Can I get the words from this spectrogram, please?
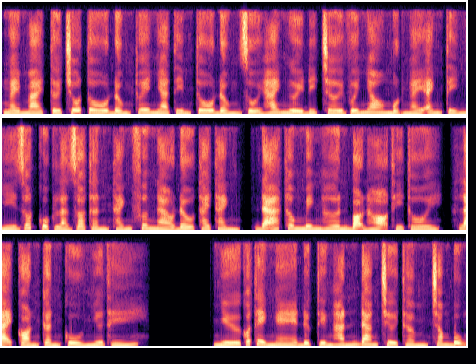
ngày mai tới chỗ Tô Đồng thuê nhà tìm Tô Đồng rồi hai người đi chơi với nhau một ngày anh tỷ nhi rốt cuộc là do thần thánh phương nào đầu thay thành, đã thông minh hơn bọn họ thì thôi, lại còn cần cù như thế. Như có thể nghe được tiếng hắn đang chửi thầm trong bụng,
